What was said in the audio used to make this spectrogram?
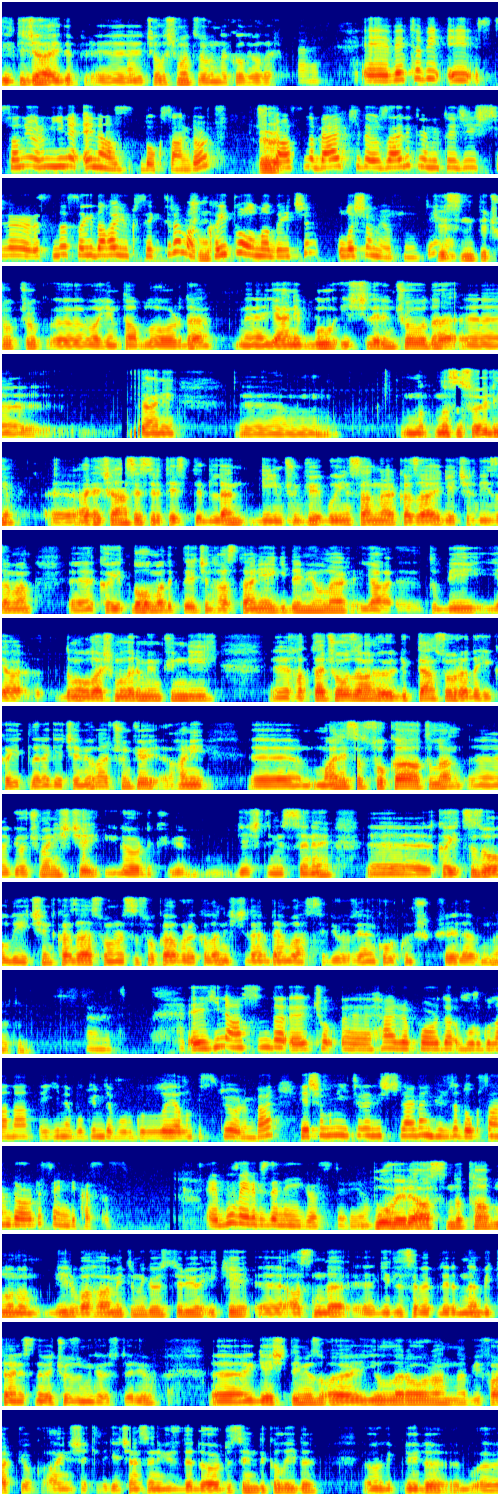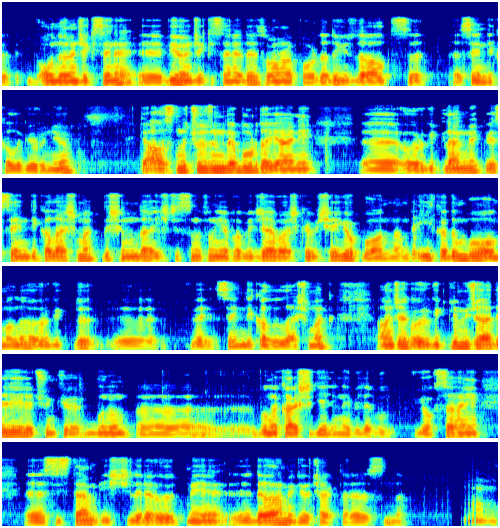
iltica edip e, çalışmak zorunda kalıyorlar. Evet. E, ve tabii e, sanıyorum yine en az 94 çünkü evet. aslında belki de özellikle mülteci işçiler arasında sayı daha yüksektir ama çok, kayıt olmadığı için ulaşamıyorsunuz değil kesinlikle mi? Kesinlikle çok çok e, vahim tablo orada. E, yani bu işçilerin çoğu da e, yani e, nasıl söyleyeyim? E, hani şans eseri tespit edilen diyeyim. Çünkü bu insanlar kazayı geçirdiği zaman e, kayıtlı olmadıkları için hastaneye gidemiyorlar. Ya tıbbi yardıma ulaşmaları mümkün değil. E, hatta çoğu zaman öldükten sonra dahi kayıtlara geçemiyorlar. Çünkü hani e, maalesef sokağa atılan e, göçmen işçi gördük e, geçtiğimiz sene. E, kayıtsız olduğu için kaza sonrası sokağa bırakılan işçilerden bahsediyoruz. Yani korkunç şeyler bunlar tabii. Evet. Ee, yine aslında e, çok e, her raporda vurgulanan, e, yine bugün de vurgulayalım istiyorum ben. Yaşamını yitiren işçilerden %94'ü sendikasız. E, bu veri bize neyi gösteriyor? Bu veri aslında tablonun bir vahametini gösteriyor, iki e, aslında e, gizli sebeplerinden bir tanesini ve çözümü gösteriyor. Ee, geçtiğimiz e, yıllara oranla bir fark yok. Aynı şekilde. Geçen sene %4'ü sendikalıydı, örgütlüydü. E, Ondan önceki sene, e, bir önceki senede son raporda da %6'sı e, sendikalı görünüyor. Ya aslında çözüm de burada yani e, örgütlenmek ve sendikalaşmak dışında işçi sınıfının yapabileceği başka bir şey yok bu anlamda. İlk adım bu olmalı. Örgütlü e, ve sendikalılaşmak. Ancak örgütlü mücadeleyle çünkü bunun e, buna karşı gelinebilir. Yoksa hani e, sistem işçilere öğütmeye e, devam ediyor çarklar arasında. Evet.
